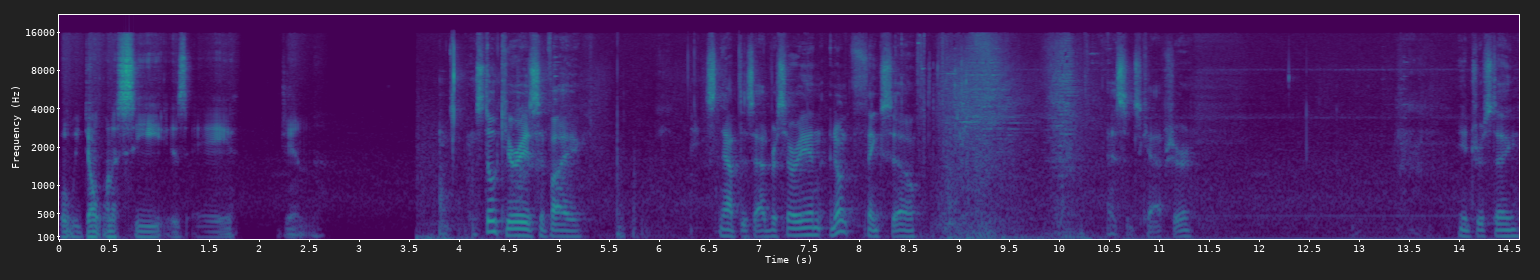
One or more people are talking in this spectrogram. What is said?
What we don't want to see is a Djinn. I'm still curious if I snap this adversary in. I don't think so. Essence capture. Interesting.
